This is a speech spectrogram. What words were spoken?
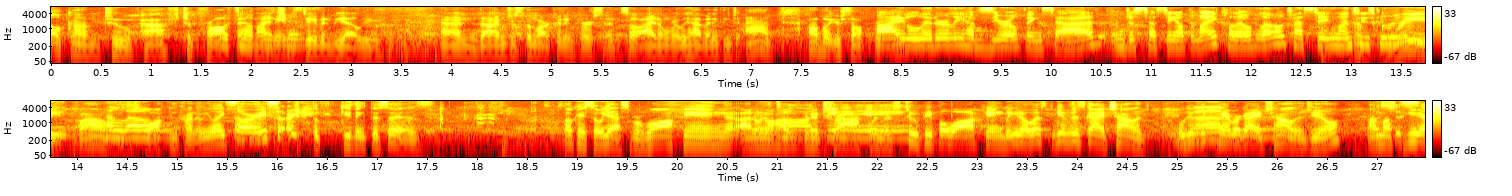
welcome to Path to Profit. up, My name is? David Viele, and I'm just the marketing person, so I don't really have anything to add. How about yourself, I literally have zero things to add. I'm just testing out the mic. Hello, hello. Testing one, two, That's three. great. Wow. Hello. Just walk in front of me like Sorry, that. sorry. The f- do you think this is? Okay, so yes, we're walking. I don't We're know how he's gonna track when there's two people walking, but you know, let's give this guy a challenge. We'll give the camera guy a challenge. You know, I'm let's up here,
